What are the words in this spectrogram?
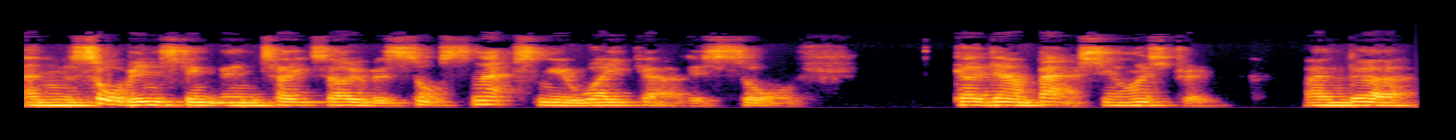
And the sort of instinct then takes over, sort of snaps me awake out of this sort of go down Battersea High Street. And uh,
